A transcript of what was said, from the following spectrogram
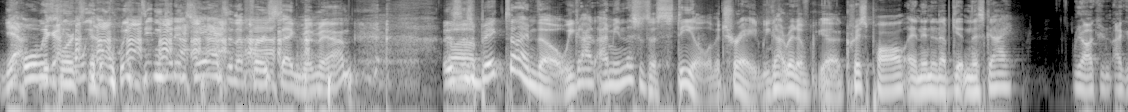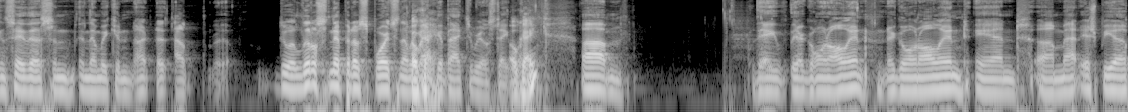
Yeah, well, we, we we, we didn't get a chance in the first segment, man. This Uh, is big time, though. We got, I mean, this was a steal of a trade. We got rid of uh, Chris Paul and ended up getting this guy. Yeah, I can I can say this, and, and then we can uh, uh, I'll do a little snippet of sports, and then we got to get back to real estate. Okay. They they're going all in. They're going all in, and uh, Matt Ishbia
